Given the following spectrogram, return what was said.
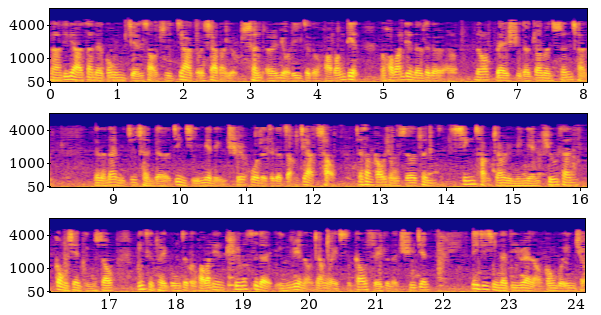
那 DDR 三的供应减少至价格下档有成，而有利这个华邦电，而华邦电的这个 North Flash 的专门生产这个纳米之城的近期面临缺货的这个涨价潮。加上高雄十二寸新厂将于明年 Q 三贡献营收，因此推估这个华邦电 Q 四的营运哦将维持高水准的区间。立基型的低润哦供不应求，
